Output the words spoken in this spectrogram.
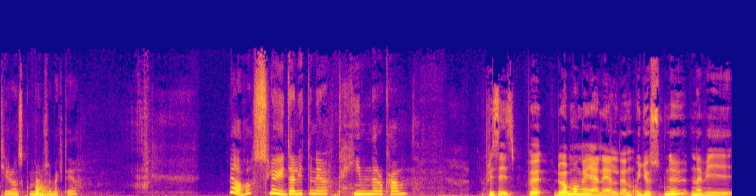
Kirunas kommunfullmäktige. Ja, slöjdar lite när jag hinner och kan. Precis, du har många järn i elden och just nu när vi,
